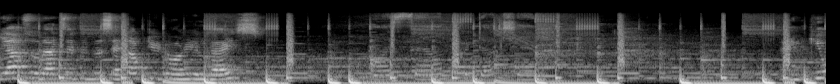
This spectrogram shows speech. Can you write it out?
Yeah, so that's it with the setup tutorial, guys. Thank you.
